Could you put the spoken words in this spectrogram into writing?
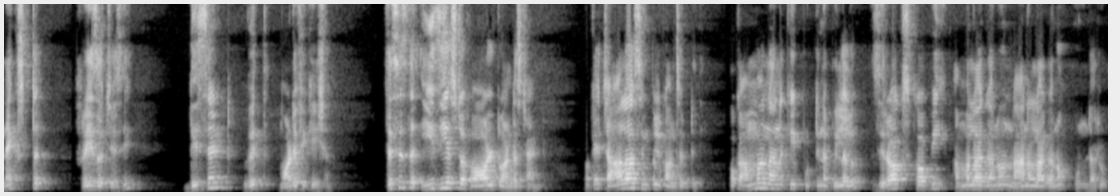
నెక్స్ట్ ఫ్రేజ్ వచ్చేసి descent with modification. This is the easiest of all to understand okay చాలా సింపుల్ కాన్సెప్ట్ ఇది. ఒక అమ్మ నాన్నకి పుట్టిన పిల్లలు జిరాక్స్ కాపీ అమ్మలాగానో నాన్నలాగానో ఉండరు.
